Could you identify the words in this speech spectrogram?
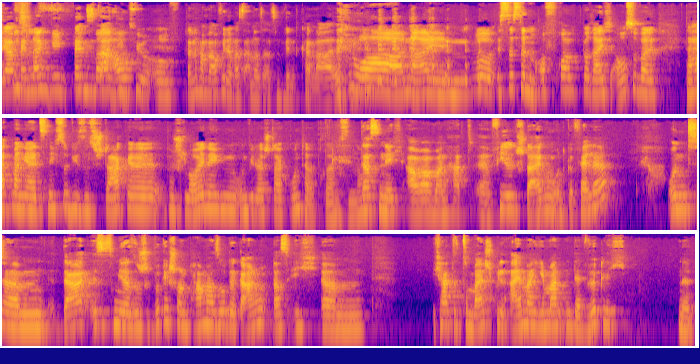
Ja, Bislang ging Fenster immer auf. die Tür auf. Dann haben wir auch wieder was anderes als einen Windkanal. Boah, nein. Wo, ist das denn im Offroad-Bereich auch so? Weil da hat man ja jetzt nicht so dieses starke Beschleunigen und wieder stark runterbremsen. Ne? Das nicht, aber man hat äh, viel Steigung und Gefälle. Und ähm, da ist es mir so wirklich schon ein paar Mal so gegangen, dass ich, ähm, ich hatte zum Beispiel einmal jemanden, der wirklich eine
